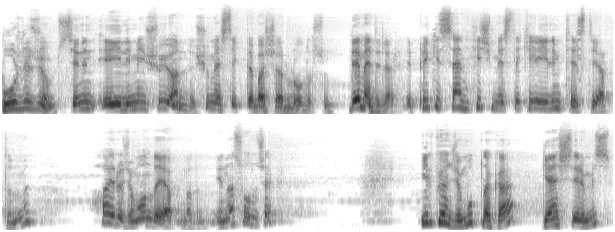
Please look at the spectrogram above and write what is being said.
Burcucuğum senin eğilimin şu yönde, şu meslekte başarılı olursun demediler. E peki sen hiç mesleki eğilim testi yaptın mı? Hayır hocam onu da yapmadım. E nasıl olacak? İlk önce mutlaka gençlerimiz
